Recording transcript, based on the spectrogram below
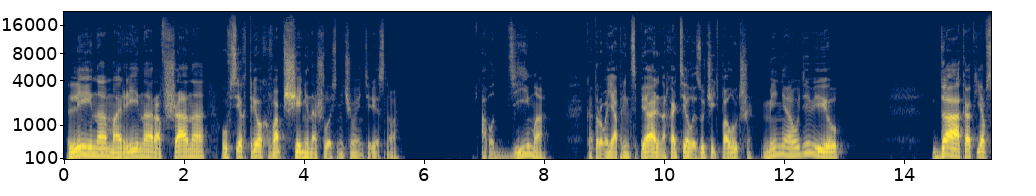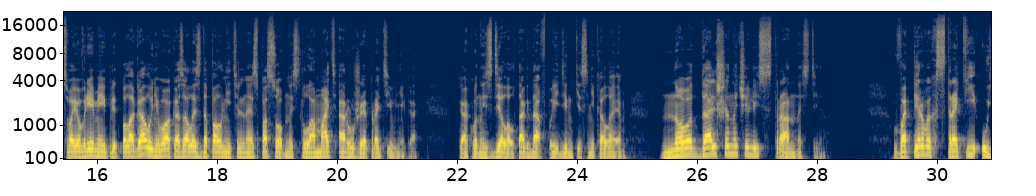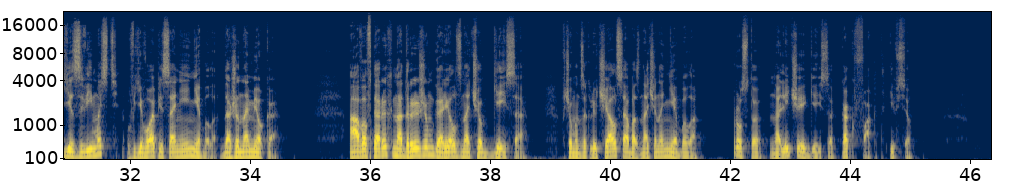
Лина, Марина, Равшана, у всех трех вообще не нашлось ничего интересного. А вот Дима, которого я принципиально хотел изучить получше, меня удивил. Да, как я в свое время и предполагал, у него оказалась дополнительная способность ломать оружие противника. Как он и сделал тогда в поединке с Николаем. Но вот дальше начались странности. Во-первых, строки «уязвимость» в его описании не было, даже намека. А во-вторых, над рыжим горел значок Гейса. В чем он заключался, обозначено не было. Просто наличие Гейса, как факт, и все.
